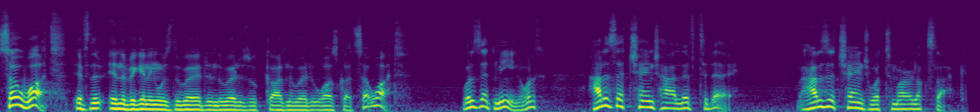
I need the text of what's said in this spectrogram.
so what if the, in the beginning was the Word and the Word was with God and the Word was God? So what? What does that mean? How does that change how I live today? How does it change what tomorrow looks like?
